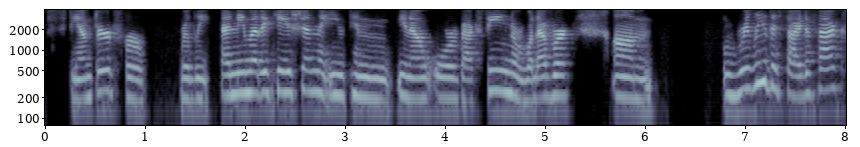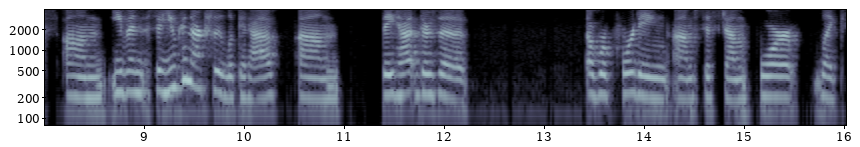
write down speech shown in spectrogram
standard for really any medication that you can, you know, or vaccine or whatever. Um, really, the side effects, um, even so, you can actually look it up. Um, they had there's a a reporting um, system for like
